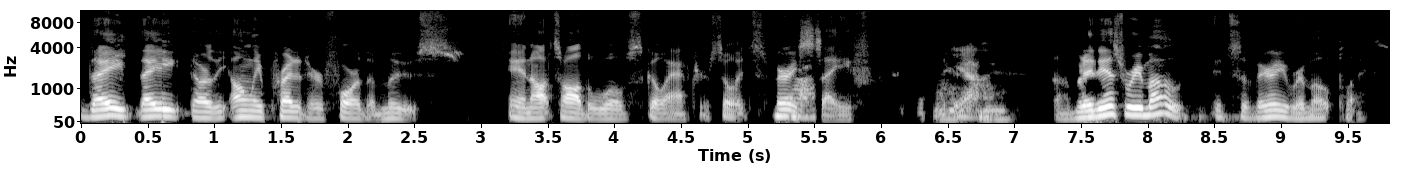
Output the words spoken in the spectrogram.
they they are the only predator for the moose, and that's all the wolves go after. So it's very Wow. safe. Yeah. Uh, but it is remote. It's a very remote place.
